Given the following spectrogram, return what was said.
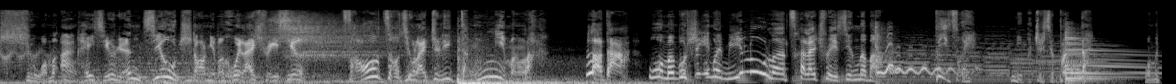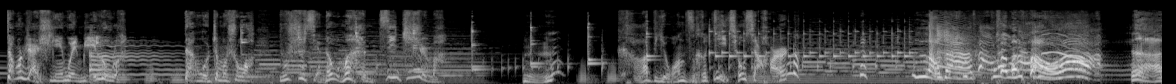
是我们暗黑行人，就知道你们会来水星，早早就来这里等你们了。老大，我们不是因为迷路了才来水星的吗？闭嘴！你们这些笨蛋，我们当然是因为迷路了。但我这么说，不是显得我们很机智吗？嗯，卡比王子和地球小孩呢？老大，我们跑了！啊！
